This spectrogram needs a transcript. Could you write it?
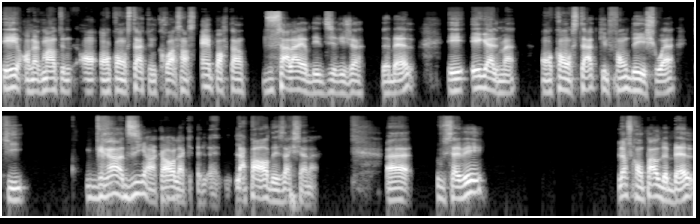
Et on, augmente on constate une croissance importante du salaire des dirigeants de Bell. Et également, on constate qu'ils font des choix qui grandissent encore la, part des actionnaires. Euh, vous savez, lorsqu'on parle de Bell,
